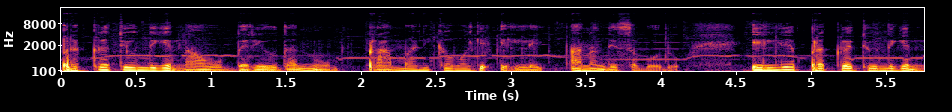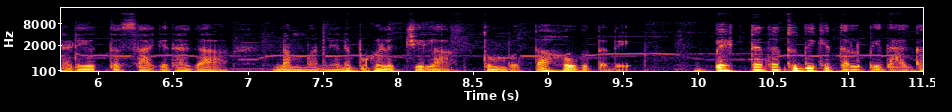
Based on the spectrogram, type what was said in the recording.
ಪ್ರಕೃತಿಯೊಂದಿಗೆ ನಾವು ಬೆರೆಯುವುದನ್ನು ಪ್ರಾಮಾಣಿಕವಾಗಿ ಇಲ್ಲಿ ಆನಂದಿಸಬಹುದು. ಇಲ್ಲಿಯ ಪ್ರಕೃತಿಯೊಂದಿಗೆ ನಡೆಯುತ್ತಾ ಸಾಗಿದಾಗ ನಮ್ಮ ನೆನಪುಗಳ ಚೀಲ ತುಂಬುತ್ತಾ ಹೋಗುತ್ತದೆ. ಬೆಟ್ಟದ ತುದಿಗೆ ತಲುಪಿದಾಗ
